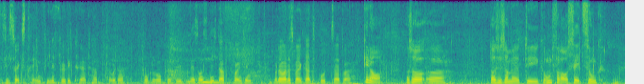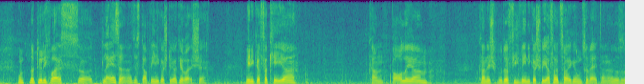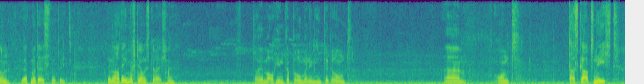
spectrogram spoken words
dass ich so extrem viele Vögel gehört habe oder Vogelrufe, die mir sonst nicht aufgefallen sind. Oder war das, weil gerade Brutzeit war? Genau. Also äh, das ist einmal die Grundvoraussetzung. Und natürlich war es äh, leiser. Ne? Es gab weniger Störgeräusche, weniger Verkehr, kein Baulärm, keine, oder viel weniger Schwerfahrzeuge und so weiter. Ne? Also dann hört man das natürlich. Weil man hat ja immer Störungsgeräusche. Ne? Da hören wir auch irgendein Brummen im Hintergrund. Ähm, und das gab es nicht.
